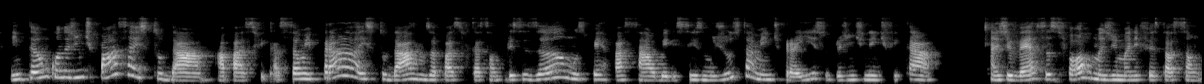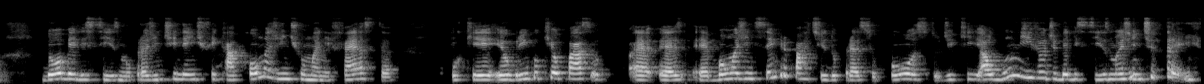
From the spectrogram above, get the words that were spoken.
Então, quando a gente passa a estudar a pacificação, e para estudarmos a pacificação, precisamos perpassar o belicismo justamente para isso, para a gente identificar as diversas formas de manifestação do belicismo, para a gente identificar como a gente o manifesta, porque eu brinco que eu passo, é, é, é, bom a gente sempre partir do pressuposto de que algum nível de belicismo a gente tem,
